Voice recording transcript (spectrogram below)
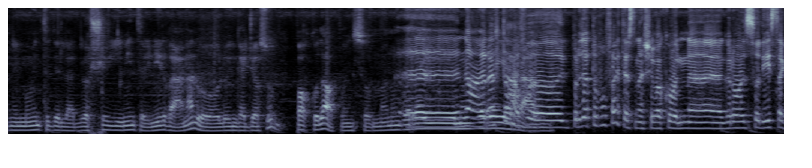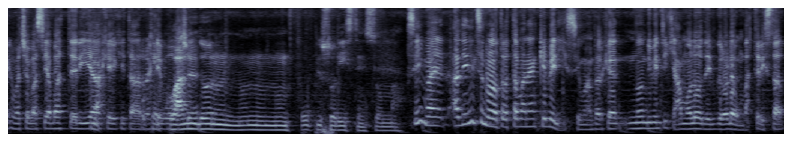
nel momento della- dello scioglimento di Nirvana lo, lo ingaggiò su poco dopo, insomma. Non vorrei. Eh, non no, in vorrei realtà errare. fu- il progetto Foo Fighters nasceva con eh, Grohl solista che faceva sia batteria No, che chitarra Ok, che voce. quando non, non- non- fu più solista, insomma. Sì, ma all'inizio non lo trattava neanche benissimo, eh, perché non dimentichiamolo, Dave Grohl è un batterista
